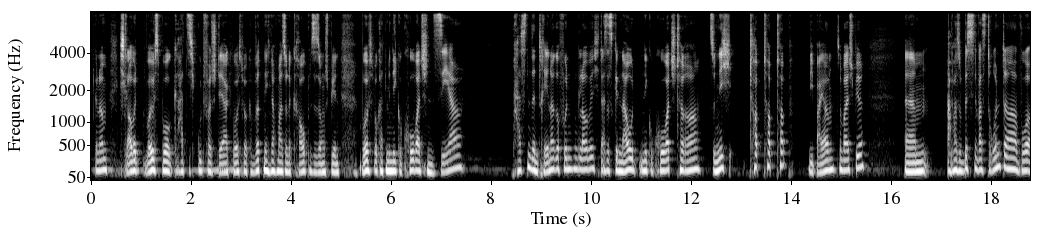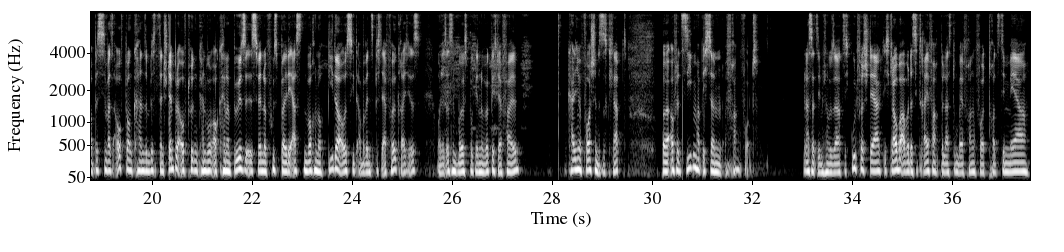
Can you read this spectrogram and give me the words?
genommen. Ich glaube, Wolfsburg hat sich gut verstärkt. Wolfsburg wird nicht nochmal so eine Graupensaison spielen. Wolfsburg hat mit Nico Kovac einen sehr passenden Trainer gefunden, glaube ich. Das ist genau Nico Kovac-Terrain. So nicht top, top, top, wie Bayern zum Beispiel. Ähm, aber so ein bisschen was drunter, wo er ein bisschen was aufbauen kann, so ein bisschen seinen Stempel aufdrücken kann, wo auch keiner böse ist, wenn der Fußball die ersten Wochen noch bieder aussieht, aber wenn es ein bisschen erfolgreich ist, und das ist in Wolfsburg ja nur wirklich der Fall, kann ich mir vorstellen, dass es klappt. Äh, auf Platz 7 habe ich dann Frankfurt. Lass hat es eben schon gesagt, sich gut verstärkt. Ich glaube aber, dass die Dreifachbelastung bei Frankfurt trotzdem mehr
